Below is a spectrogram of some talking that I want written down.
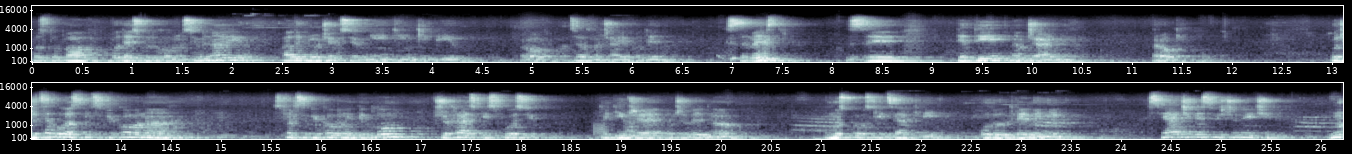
поступав в Одеську духовну семінарію, але провчився в ній тільки пів року. А це означає один семестр з п'яти навчальних років. Отже, це була сфальсифікований диплом в шахрайський спосіб. Тоді вже, очевидно, в Московській церкві були отримані свячення священичих, ну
